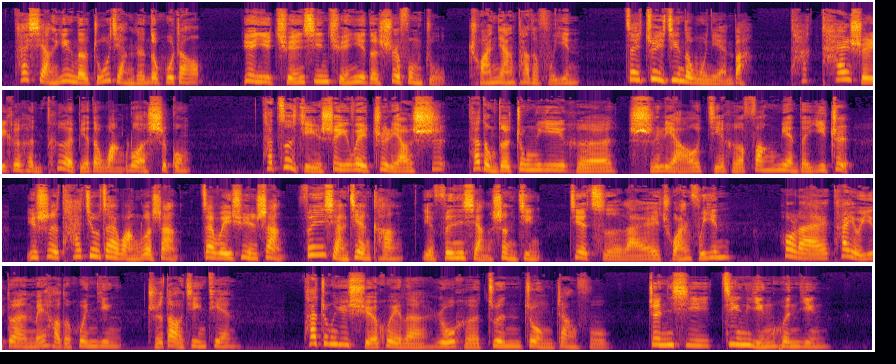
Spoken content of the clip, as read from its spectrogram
他响应了主讲人的呼召，愿意全心全意的侍奉主，传扬他的福音。在最近的五年吧，他开始一个很特别的网络施工。他自己是一位治疗师，他懂得中医和食疗结合方面的医治，于是他就在网络上。在微信上分享健康，也分享圣经，借此来传福音。后来他有一段美好的婚姻，直到今天，他终于学会了如何尊重丈夫，珍惜经营婚姻。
